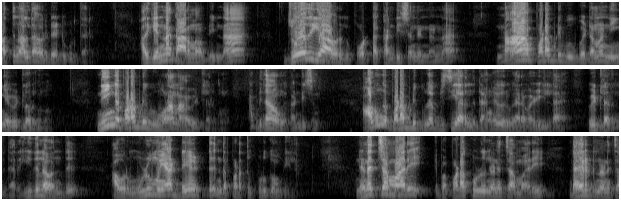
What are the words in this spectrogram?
பத்து நாள் தான் அவர் டேட்டு கொடுத்தாரு. அதுக்கு என்ன காரணம் அப்படின்னா ஜோதிகா அவருக்கு போட்ட கண்டிஷன் என்னென்னா நான் படப்பிடிப்புக்கு போயிட்டேன்னா நீங்கள் வீட்டில் இருக்கணும். நீங்கள் படப்பிடிப்புக்கு போனால் நான் வீட்டில் இருக்கணும். அப்படி தான் அவங்க கண்டிஷன் அவங்க படப்பிடிப்பில் பிஸியாக இருந்துட்டாங்க இவர் வேறு வழி இல்லை வீட்டில் இருந்துட்டார். இதில் வந்து அவர் முழுமையாக டேட்டு இந்த படத்துக்கு கொடுக்க முடியல. நினச்ச மாதிரி இப்போ படக்குழு நினச்ச மாதிரி டைரக்டர் நினச்ச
